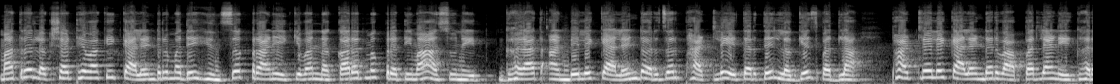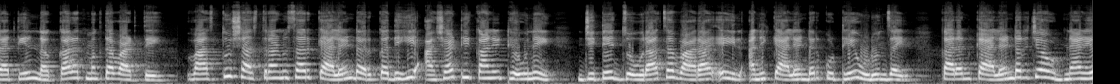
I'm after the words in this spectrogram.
मात्र लक्षात ठेवा की कॅलेंडरमध्ये हिंसक प्राणी किंवा नकारात्मक प्रतिमा असू नयेत. घरात आणलेले कॅलेंडर जर फाटले तर ते लगेच बदला. फाटलेले कॅलेंडर वापरल्याने घरातील नकारात्मकता वाढते. वास्तुशास्त्रानुसार कॅलेंडर कधीही अशा ठिकाणी ठेवू नये जिथे जोराचा वारा येईल आणि कॅलेंडर कुठे उडून जाईल. कारण कॅलेंडरच्या उडण्याने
